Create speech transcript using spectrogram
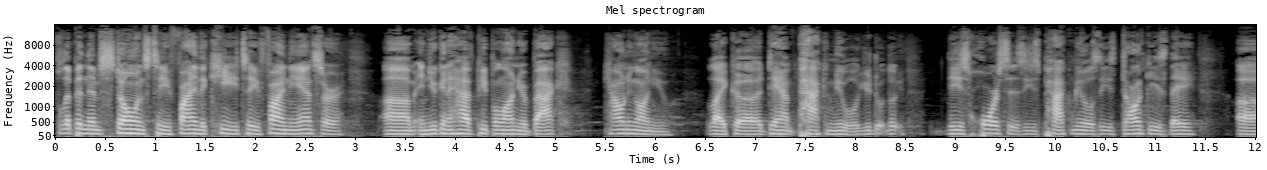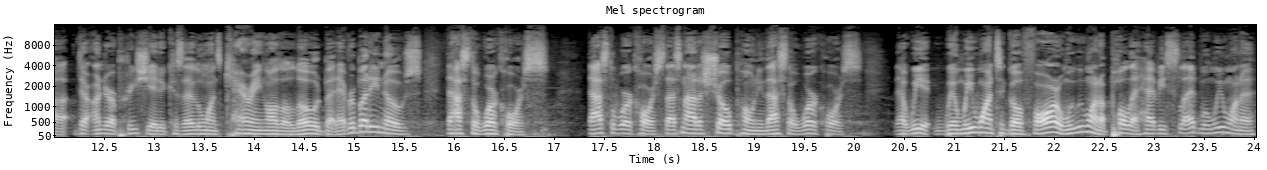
flipping them stones till you find the key, till you find the answer. Um, and you're going to have people on your back counting on you like a damn pack mule. You do, these horses, these pack mules, these donkeys, they, uh, they're underappreciated because they're the ones carrying all the load. But everybody knows that's the workhorse. That's the workhorse. That's not a show pony. That's the workhorse. That we, when we want to go far, when we want to pull a heavy sled, when we want to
